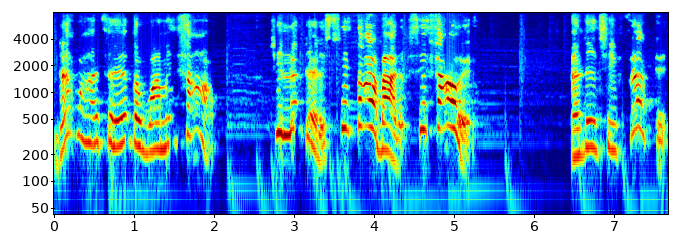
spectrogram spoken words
That's why I said the woman saw. She looked at it. She thought about it. She saw it. And then she felt it.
